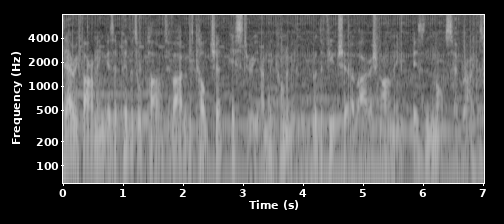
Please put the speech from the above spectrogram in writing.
Dairy farming is a pivotal part of Ireland's culture, history, and economy, but the future of Irish farming is not so bright.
